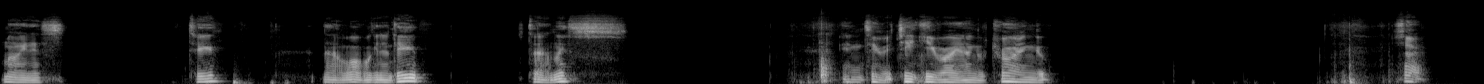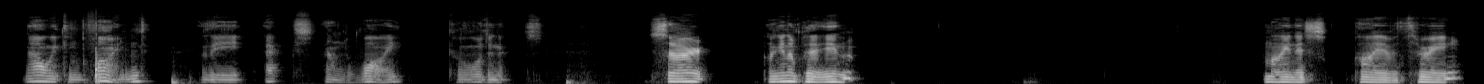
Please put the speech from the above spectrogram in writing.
minus 2. Now what we're going to do is turn this into a cheeky right angle triangle. So now we can find the x and y coordinates. So I'm going to put in minus pi over 3.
